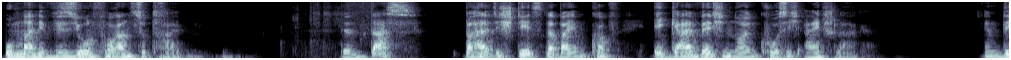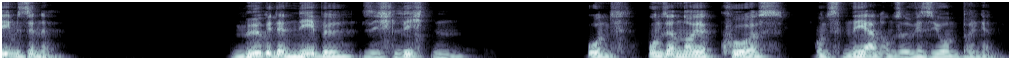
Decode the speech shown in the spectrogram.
um meine Vision voranzutreiben. Denn das behalte ich stets dabei im Kopf, egal welchen neuen Kurs ich einschlage. In dem Sinne, möge der Nebel sich lichten und unser neuer Kurs uns näher an unsere Vision bringen.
